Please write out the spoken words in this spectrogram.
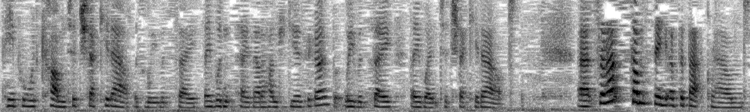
people would come to check it out, as we would say. They wouldn't say that 100 years ago, but we would say they went to check it out. Uh, so that's something of the background.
